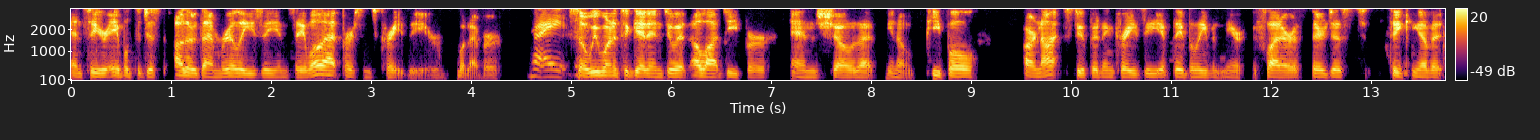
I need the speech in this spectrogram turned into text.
And so you're able to just other them real easy and say well that person's crazy or whatever. Right. So we wanted to get into it a lot deeper and show that you know people are not stupid and crazy if they believe in the flat earth they're just thinking of it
